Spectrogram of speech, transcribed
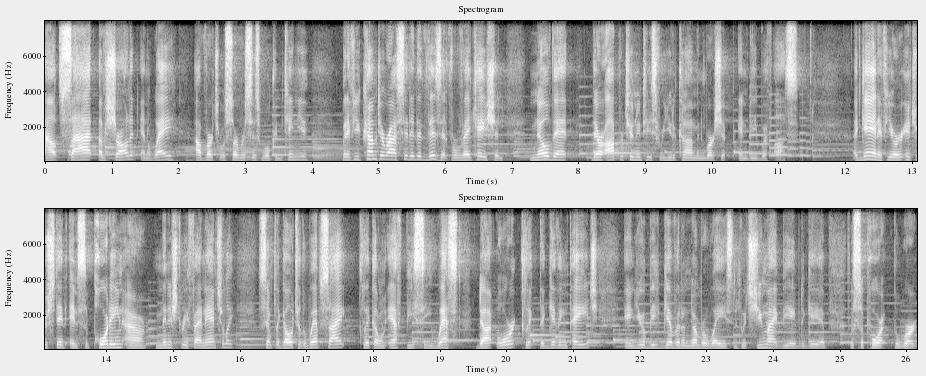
outside of Charlotte and away, our virtual services will continue. But if you come to our city to visit for vacation, know that there are opportunities for you to come and worship and be with us. Again, if you're interested in supporting our ministry financially, simply go to the website, click on fbcwest.org, click the giving page, and you'll be given a number of ways in which you might be able to give to support the work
